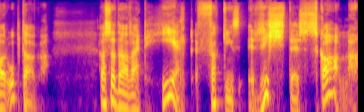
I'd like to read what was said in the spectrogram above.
har oppdaga. Altså, det har vært helt fuckings Richters skala.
